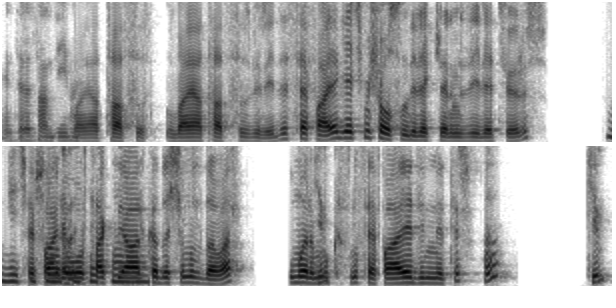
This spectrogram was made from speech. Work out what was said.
Enteresan değil mi? Bayağı tatsız, bayağı tatsız biriydi. Sefa'ya geçmiş olsun dileklerimizi iletiyoruz. Geçmiş Sefa ile olsun ortak bir Sefa. arkadaşımız da var. Umarım Kim? bu kısmı Sefa'ya dinletir. Ha? Kim?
